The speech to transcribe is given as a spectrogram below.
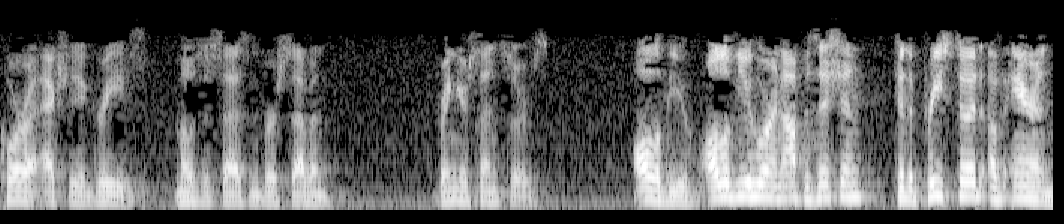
Korah actually agrees. Moses says in verse 7 Bring your censers, all of you, all of you who are in opposition to the priesthood of Aaron,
